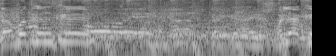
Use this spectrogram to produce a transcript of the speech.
Dar văd că încă o leacă,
